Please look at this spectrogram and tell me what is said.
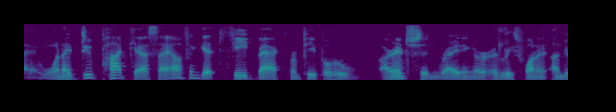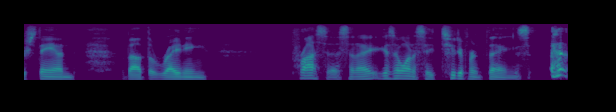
I, when I do podcasts, I often get feedback from people who are interested in writing or at least want to understand about the writing process. And I guess I want to say two different things.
